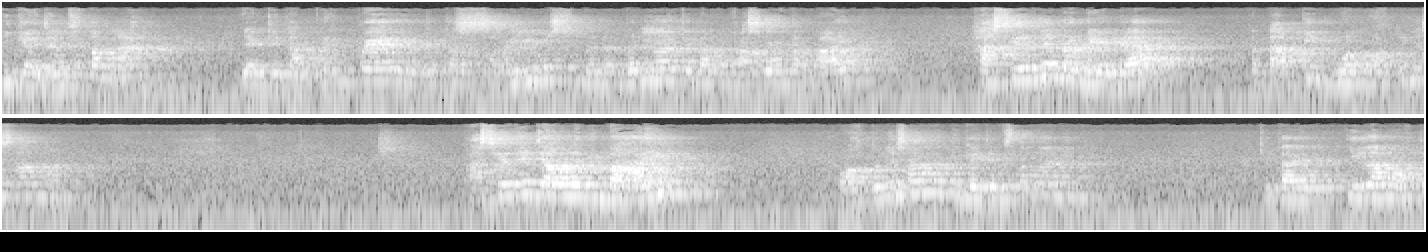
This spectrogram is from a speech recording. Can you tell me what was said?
tiga jam setengah yang kita prepare, yang kita serius, benar-benar kita mau yang terbaik, hasilnya berbeda, tetapi buang waktunya sama. Hasilnya jauh lebih baik, waktunya sama tiga jam setengah nih. Kita hilang waktu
